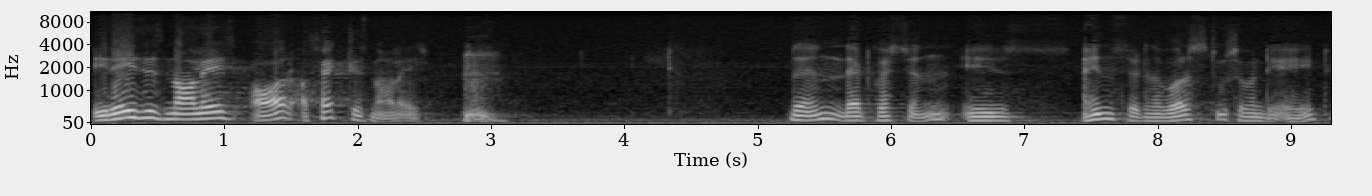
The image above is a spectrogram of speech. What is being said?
erase his knowledge or affect his knowledge? then that question is answered in the verse 278.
